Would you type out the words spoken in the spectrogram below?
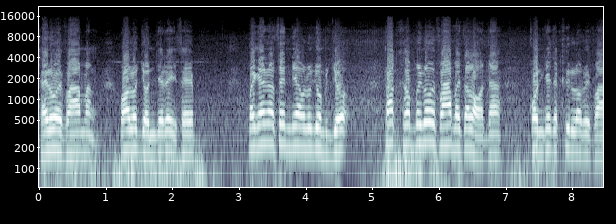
ใช้รถไฟฟ้ามั่ง เพราะรถยนต์จะได้เซฟไม่งั้นเส้นนี้รถยนต์มันเยอะ ถ้าขับไปรถไฟฟ้าไปตลอดนะ คนก็จะขึ้นรถไฟฟ้า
